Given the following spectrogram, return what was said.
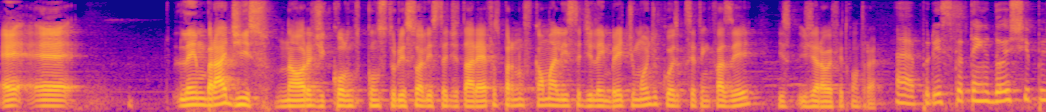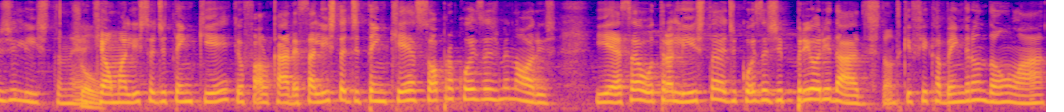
é, é lembrar disso na hora de construir sua lista de tarefas para não ficar uma lista de lembrete de um monte de coisa que você tem que fazer e gerar o efeito contrário. É, por isso que eu tenho dois tipos de lista, né? Show. Que é uma lista de tem que, que eu falo, cara, essa lista de tem que é só para coisas menores. E essa outra lista é de coisas de prioridades, tanto que fica bem grandão lá.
